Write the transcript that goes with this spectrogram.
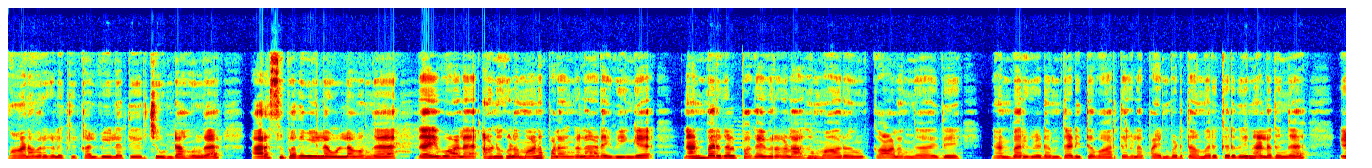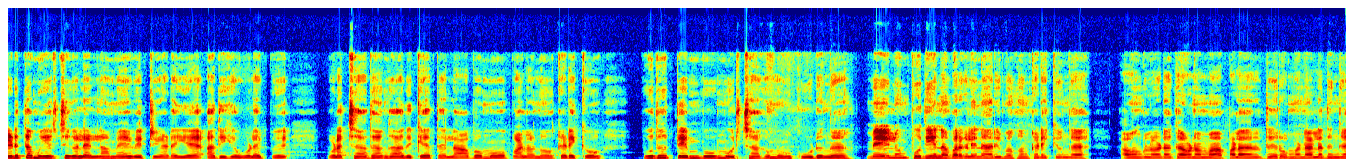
மாணவர்களுக்கு கல்வியில் தேர்ச்சி உண்டாகுங்க. அரசு பதவியில் உள்ளவங்க தயவால் அனுகூலமான பலன்களை அடைவீங்க. நண்பர்கள் பகைவர்களாக மாறும் காலங்க இது. நண்பர்களிடம் தடித்த வார்த்தைகளை பயன்படுத்தாமல் இருக்கிறது நல்லதுங்க. எடுத்த முயற்சிகள் எல்லாமே வெற்றி அடைய அதிக உழைப்பு. உழைச்சாதாங்க அதுக்கேற்ற லாபமோ பலனோ கிடைக்கும். புது தெம்பும் உற்சாகமும் கூடுங்க. மேலும் புதிய நபர்களின் அறிமுகம் கிடைக்குங்க. அவங்களோட கவனமாக பழகிறது ரொம்ப நல்லதுங்க.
